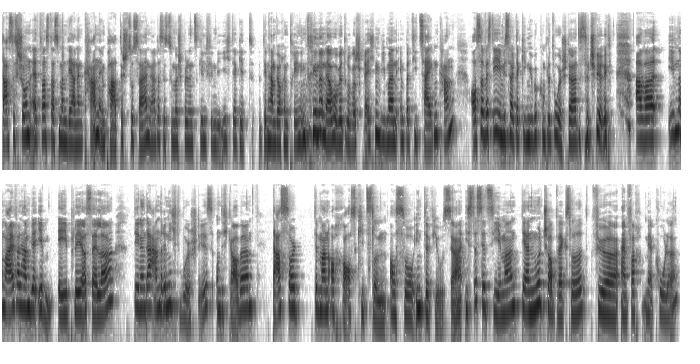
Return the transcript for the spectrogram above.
das ist schon etwas, das man lernen kann, empathisch zu sein. Ja, das ist zum Beispiel ein Skill, finde ich, der geht, den haben wir auch im Training drinnen, ja, wo wir drüber sprechen, wie man Empathie zeigen kann. Außer, weißt du, ihm ist halt der Gegenüber komplett wurscht, ja, das ist halt schwierig. Aber im Normalfall haben wir eben A-Player-Seller, denen der andere nicht wurscht ist und ich glaube, das soll man auch rauskitzeln aus so Interviews. Ja? Ist das jetzt jemand, der nur Job wechselt für einfach mehr Kohle?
